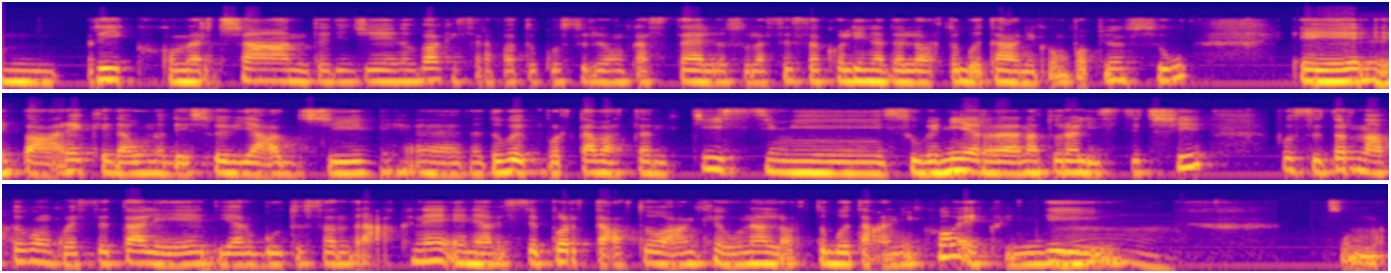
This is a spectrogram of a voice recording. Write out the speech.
un ricco commerciante di Genova che si era fatto costruire un castello sulla stessa collina dell'Orto Botanico, un po' più in su, e, Sì. e pare che da uno dei suoi viaggi, eh, da dove portava tantissimi souvenir naturalistici, fosse tornato con queste talee di Arbutus andracne e ne avesse portato anche una all'Orto Botanico e quindi Ah, insomma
